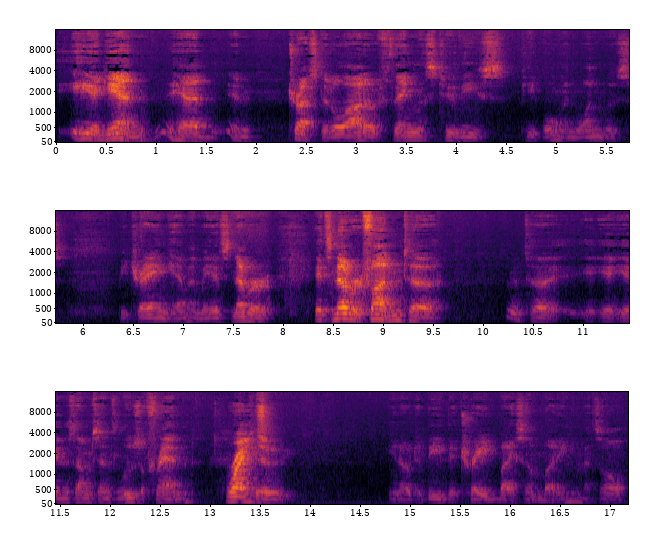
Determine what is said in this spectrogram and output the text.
he, he again had entrusted a lot of things to these people, and one was betraying him. I mean, it's never it's never fun to to in some sense lose a friend Right. to you know to be betrayed by somebody. That's all.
